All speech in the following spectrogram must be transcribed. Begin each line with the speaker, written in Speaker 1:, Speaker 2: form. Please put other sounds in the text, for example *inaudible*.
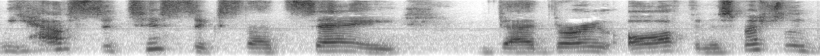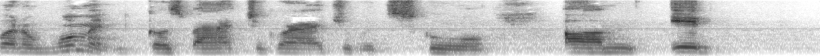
Speaker 1: we have statistics that say that very often, especially when a woman goes back to graduate school, um, it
